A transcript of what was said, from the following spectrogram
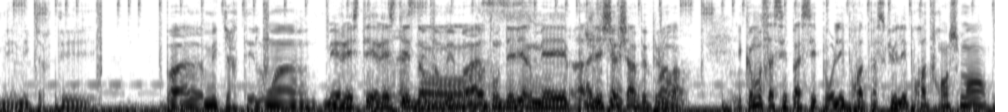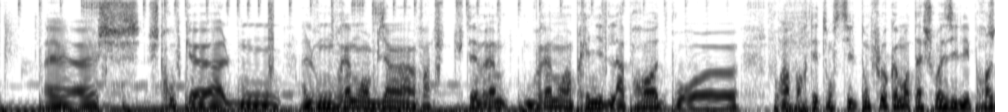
mais m'écarter. Pas m'écarter loin. Mais rester, rester, Rester dans, dans mes bases, dans ton délire, mais rajouter, aller chercher un peu plus voilà. loin. Et comment ça s'est passé pour les prods? Parce que les prods, franchement, euh, je trouve qu'elles vont, elles vont vraiment bien. Enfin, tu- t'es vraiment, vraiment imprégné de la prod pour, euh, pour apporter ton style, ton flow. Comment t'as choisi les prods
